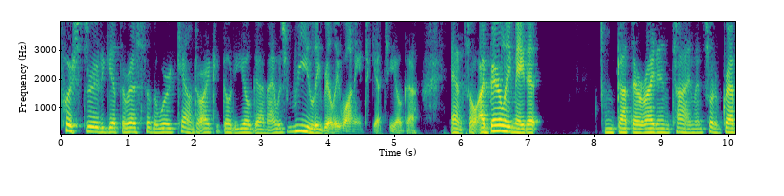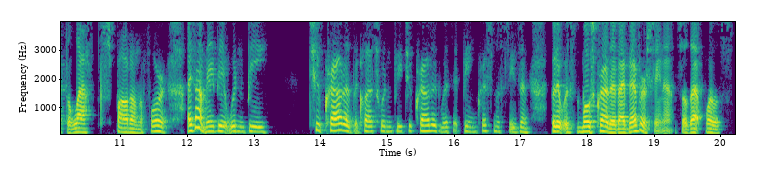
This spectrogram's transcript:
push through to get the rest of the word count, or I could go to yoga. And I was really, really wanting to get to yoga. And so I barely made it got there right in time and sort of grabbed the last spot on the floor. I thought maybe it wouldn't be too crowded. The class wouldn't be too crowded with it being Christmas season, but it was the most crowded I've ever seen it. So that was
